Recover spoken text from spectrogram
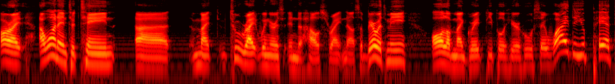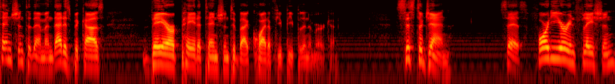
All right, I want to entertain uh, my two right wingers in the house right now. So bear with me, all of my great people here who say, Why do you pay attention to them? And that is because they are paid attention to by quite a few people in America. Sister Jan says 40 year inflation,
